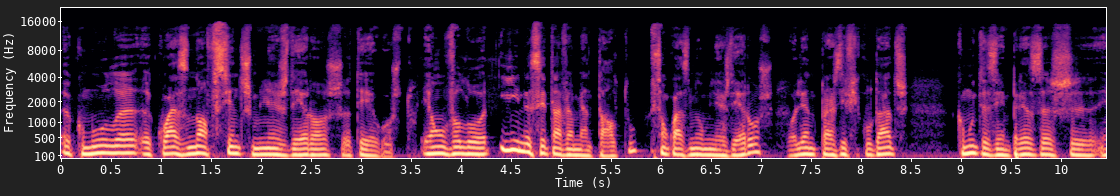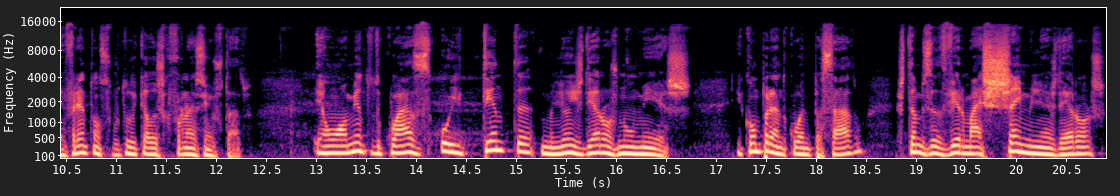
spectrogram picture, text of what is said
acumula quase 900 milhões de euros até agosto. É um valor inacceitavelmente alto, são quase mil milhões de euros, olhando para as dificuldades que muitas empresas eh, enfrentam, sobretudo aquelas que fornecem o Estado é um aumento de quase 80 milhões de euros num mês. E comparando com o ano passado, estamos a dever mais 100 milhões de euros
